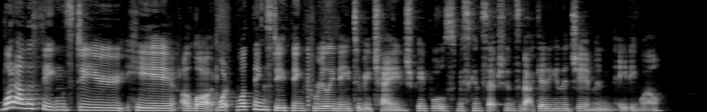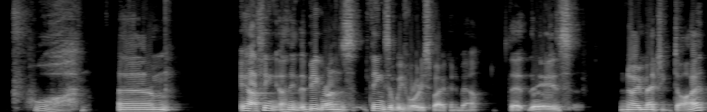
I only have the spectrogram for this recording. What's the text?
what other things do you hear a lot? What what things do you think really need to be changed? People's misconceptions about getting in the gym and eating well. Oh, um, yeah, I think I think the big ones, things that we've already spoken about. That there's no magic diet.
